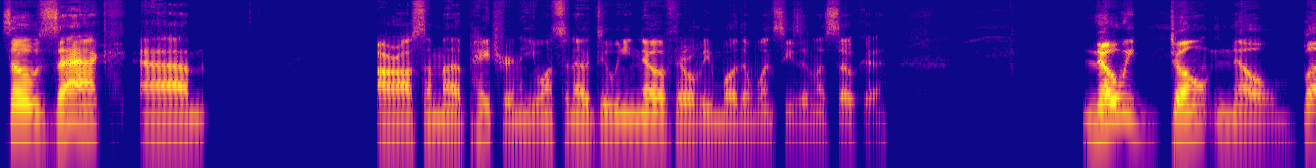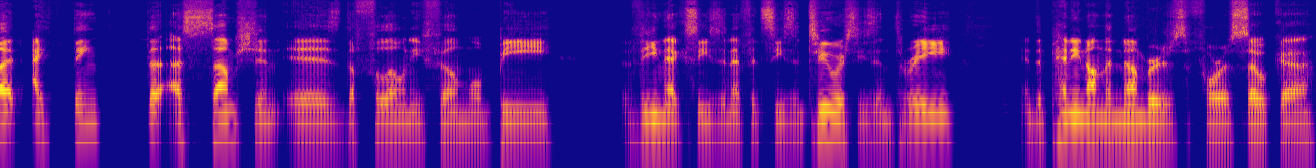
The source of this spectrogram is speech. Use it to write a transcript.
So Zach, um, our awesome uh, patron, he wants to know: Do we know if there will be more than one season of Ahsoka? No, we don't know, but I think the assumption is the Filoni film will be the next season, if it's season two or season three, and depending on the numbers for Ahsoka.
